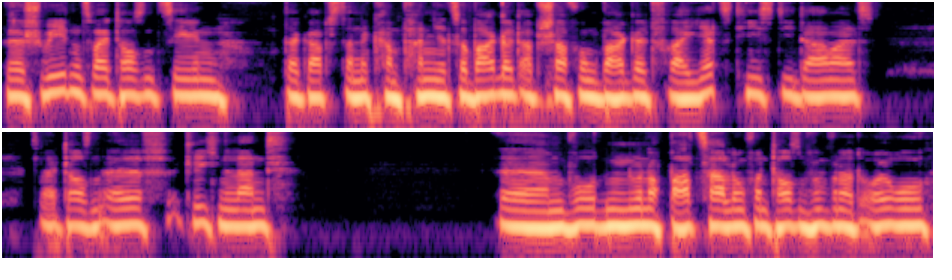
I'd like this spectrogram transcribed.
äh, Schweden 2010. Da gab es dann eine Kampagne zur Bargeldabschaffung. Bargeldfrei jetzt hieß die damals. 2011 Griechenland ähm, wurden nur noch Barzahlungen von 1500 Euro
